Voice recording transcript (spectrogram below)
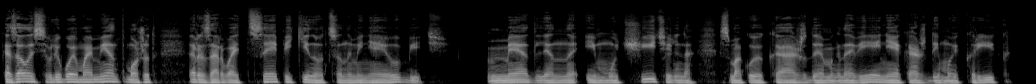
Казалось, в любой момент может разорвать цепи, кинуться на меня и убить. Медленно и мучительно, смакуя каждое мгновение, каждый мой крик,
